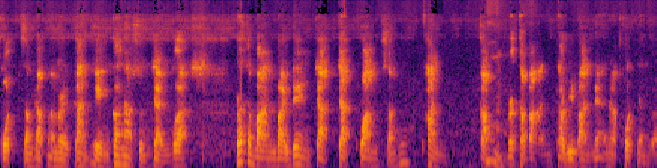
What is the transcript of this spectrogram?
คตสำหรับอเมริกันเองก็น่าสนใจว่า รัฐบาลไบเดนจะจัดความสัมพันธ์กับอืมรัฐบาลทาริบันในอนาคตอย่างไร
